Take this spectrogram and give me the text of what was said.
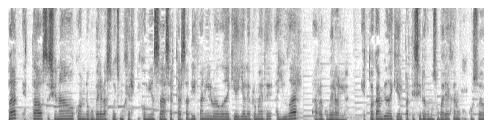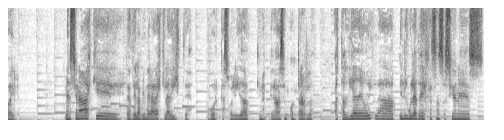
Pat está obsesionado con recuperar a su ex mujer y comienza a acercarse a Tiffany luego de que ella le promete ayudar a recuperarla. Esto a cambio de que él participe como su pareja en un concurso de baile. Mencionabas que desde la primera vez que la viste, por casualidad, que no esperabas encontrarla, hasta el día de hoy la película te deja sensaciones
